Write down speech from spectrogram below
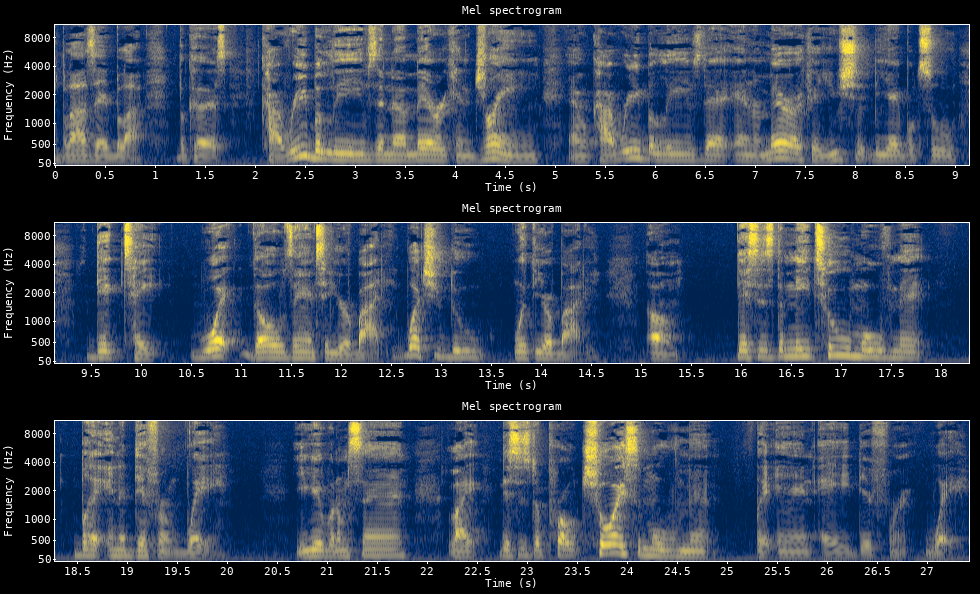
Blase blah. Because Kyrie believes in the American dream, and Kyrie believes that in America you should be able to dictate what goes into your body, what you do with your body. Um, this is the Me Too movement, but in a different way. You get what I'm saying? Like, this is the pro choice movement, but in a different way.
